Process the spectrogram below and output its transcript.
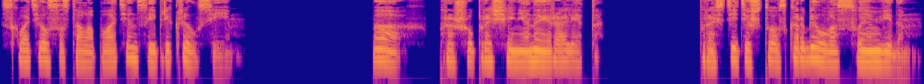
Схватил со стола полотенце и прикрылся им. «Ах, прошу прощения, Нейролетта. Простите, что оскорбил вас своим видом.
